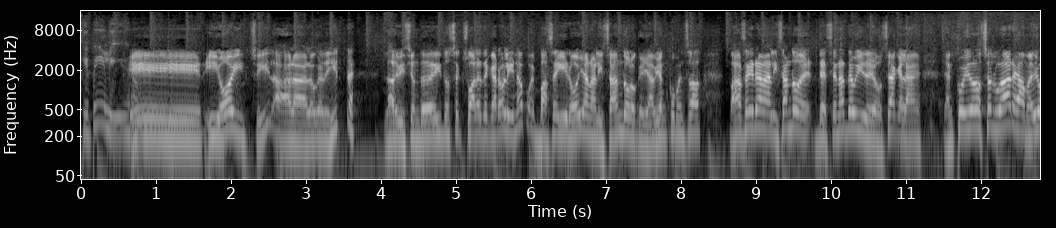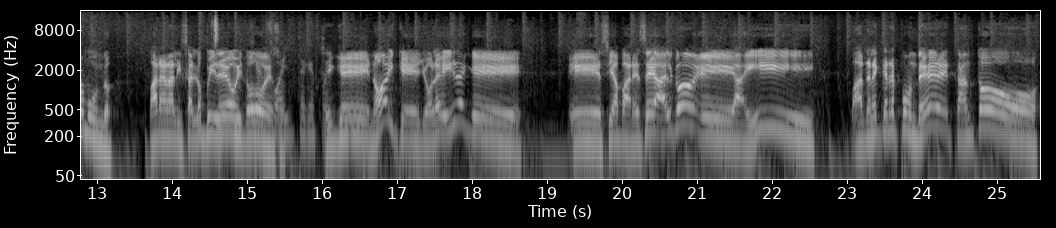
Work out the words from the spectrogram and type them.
Qué peligro. Eh, y hoy, sí, la- la- lo que dijiste, la División de Delitos Sexuales de Carolina, pues va a seguir hoy analizando lo que ya habían comenzado. Van a seguir analizando de- decenas de videos. O sea que le han, le han cogido los celulares a medio mundo para analizar los videos y todo Qué eso. fuerte, qué fuerte. Así que, no, y que yo leí de que eh, si aparece algo, eh, ahí va a tener que responder tanto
